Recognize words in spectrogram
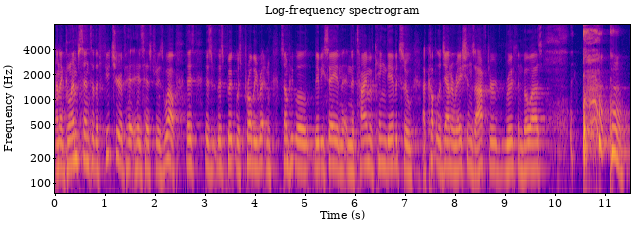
and a glimpse into the future of his history as well. This, this, this book was probably written, some people maybe say, in the, in the time of King David, so a couple of generations after Ruth and Boaz.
